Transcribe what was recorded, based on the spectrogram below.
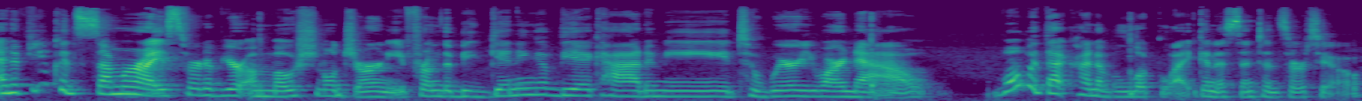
And if you could summarize sort of your emotional journey from the beginning of the academy to where you are now, what would that kind of look like in a sentence or two?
